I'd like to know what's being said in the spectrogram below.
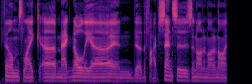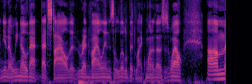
films like uh, Magnolia and uh, The Five Senses, and on and on and on. You know, we know that that style. The Red Violin is a little bit like one of those as well. Um,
